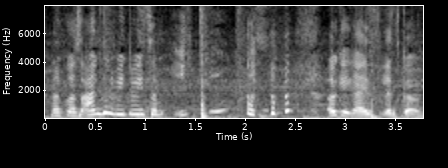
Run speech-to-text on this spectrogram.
and of course, I'm gonna be doing some eating. okay, guys, let's go.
